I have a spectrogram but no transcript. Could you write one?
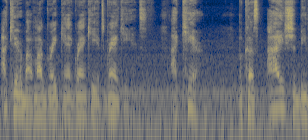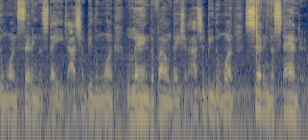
I care about my great grandkids, grandkids. I care because I should be the one setting the stage. I should be the one laying the foundation. I should be the one setting the standard.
